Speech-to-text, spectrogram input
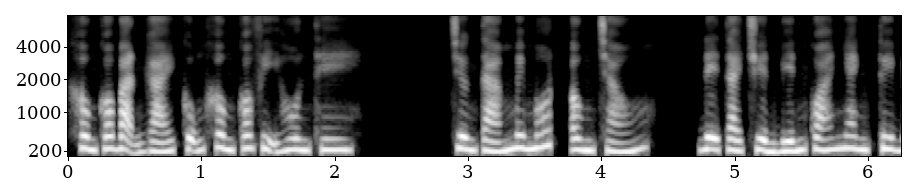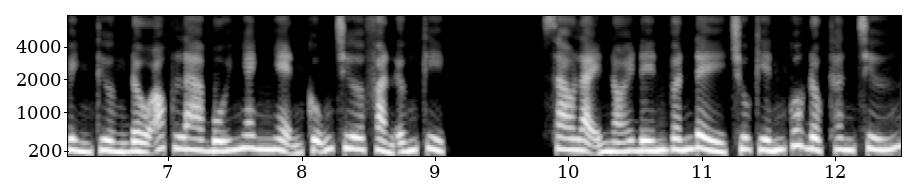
không có bạn gái cũng không có vị hôn thê. chương 81, ông cháu. Đề tài chuyển biến quá nhanh tuy bình thường đầu óc la bối nhanh nhẹn cũng chưa phản ứng kịp. Sao lại nói đến vấn đề chu kiến quốc độc thân chứ?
